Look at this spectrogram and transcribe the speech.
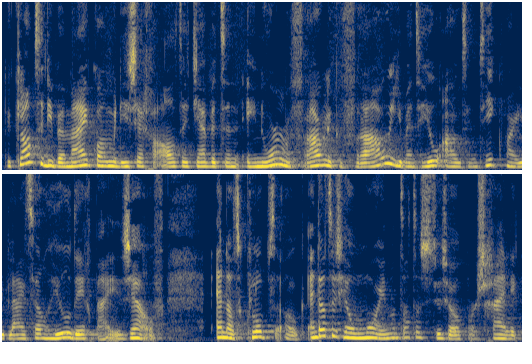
De klanten die bij mij komen, die zeggen altijd: jij bent een enorme vrouwelijke vrouw. Je bent heel authentiek, maar je blijft wel heel dicht bij jezelf. En dat klopt ook. En dat is heel mooi, want dat is dus ook waarschijnlijk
